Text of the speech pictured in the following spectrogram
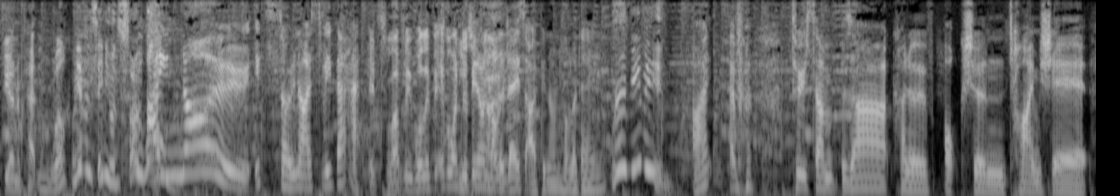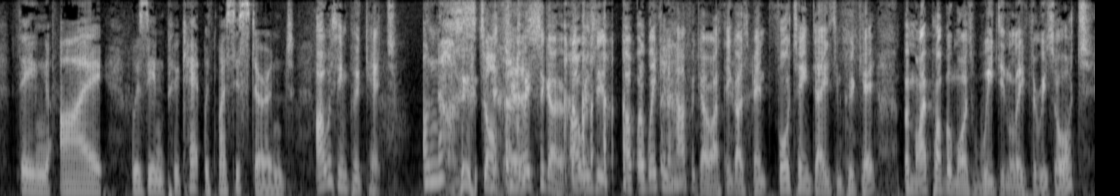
Fiona Patten, welcome. We haven't seen you in so long. I know. It's so nice to be back. It's lovely. Well, if everyone You've doesn't been on know, holidays. I've been on holidays. Where have you been? I through some bizarre kind of auction timeshare thing. I was in Phuket with my sister, and I was in Phuket oh no, Stop two it. weeks ago. I was in a, a week and a half ago. I think I spent 14 days in Phuket. But my problem was we didn't leave the resort,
